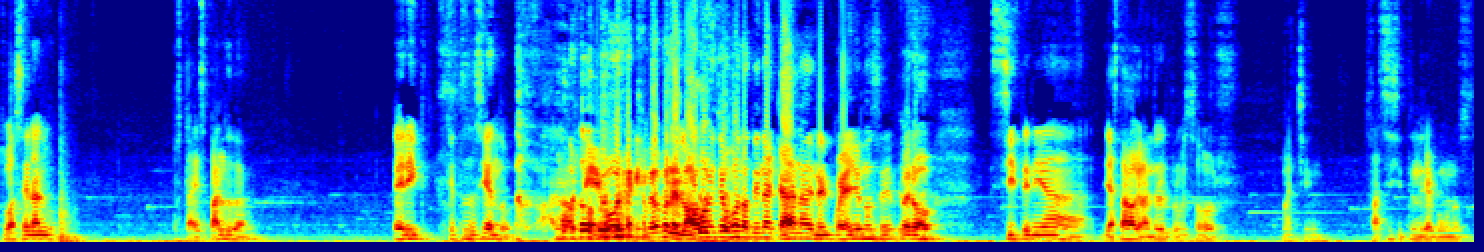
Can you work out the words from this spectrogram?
tú hacer algo, pues está de espalda. Eric, ¿qué estás haciendo? A la figura que veo con el ojo, ojo no tiene nada en el cuello, no sé, pero sí tenía, ya estaba grande el profesor, machín. Fácil sí tendría como unos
